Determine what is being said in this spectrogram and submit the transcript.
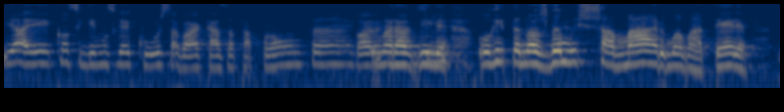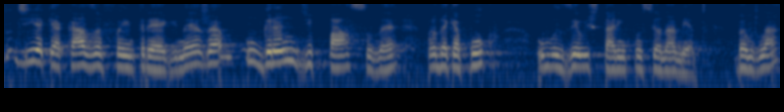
E aí conseguimos recurso, agora a casa está pronta. Agora que maravilha. Ô, Rita, nós vamos chamar uma matéria do dia que a casa foi entregue, né? Já um grande passo, né? Para daqui a pouco o museu estar em funcionamento. Vamos lá?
